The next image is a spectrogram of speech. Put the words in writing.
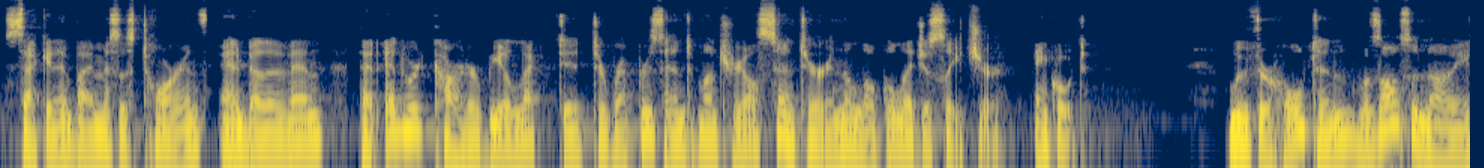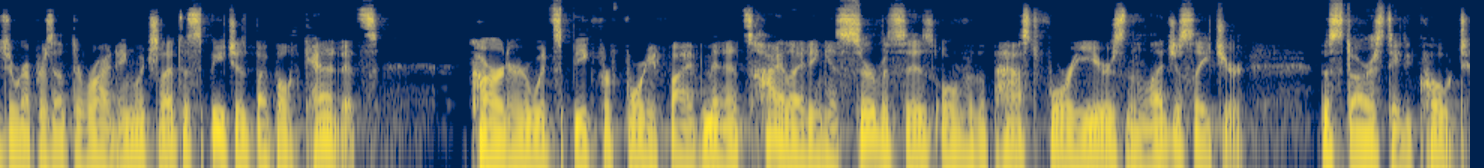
seconded by Mrs. Torrance and Bellevin, that Edward Carter be elected to represent Montreal Centre in the local legislature. Luther Holton was also nominated to represent the riding, which led to speeches by both candidates. Carter would speak for 45 minutes, highlighting his services over the past four years in the legislature. The Star stated, quote,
